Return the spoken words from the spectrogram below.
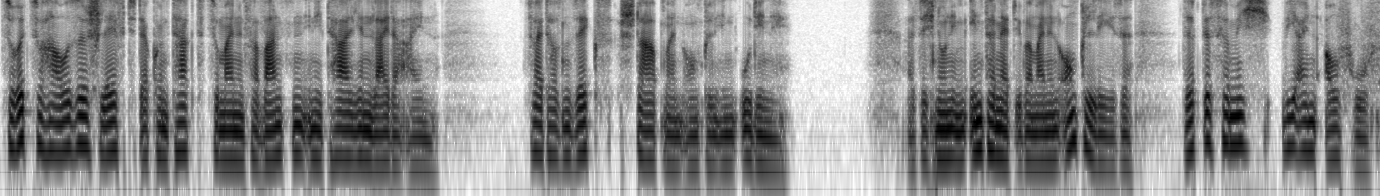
Zurück zu Hause schläft der Kontakt zu meinen Verwandten in Italien leider ein. 2006 starb mein Onkel in Udine. Als ich nun im Internet über meinen Onkel lese, wirkt es für mich wie ein Aufruf.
